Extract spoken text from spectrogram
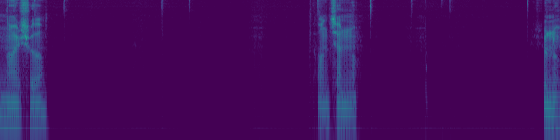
নয়শো পঞ্চান্ন। শূন্য।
